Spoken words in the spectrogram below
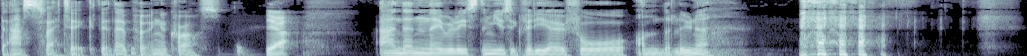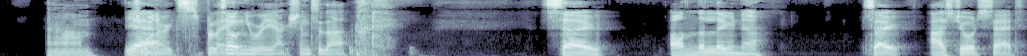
the aesthetic that they're putting across. Yeah, And then they released the music video for On the Luna. um, Do you yeah. want to explain So- your reaction to that? So on the Luna, so as George said,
